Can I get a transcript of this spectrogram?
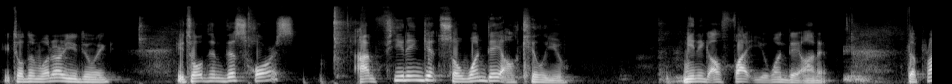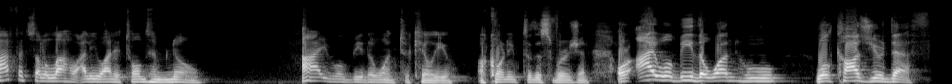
He told him, What are you doing? He told him, This horse, I'm feeding it, so one day I'll kill you. Meaning, I'll fight you one day on it. The Prophet ﷺ told him, No, I will be the one to kill you, according to this version, or I will be the one who will cause your death.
